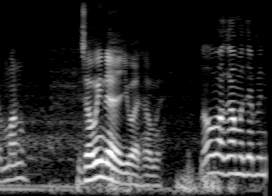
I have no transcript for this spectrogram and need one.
જમવાનું? જમીને આવ્યા છે અમે. નવ વાગ્યામાં જમીન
